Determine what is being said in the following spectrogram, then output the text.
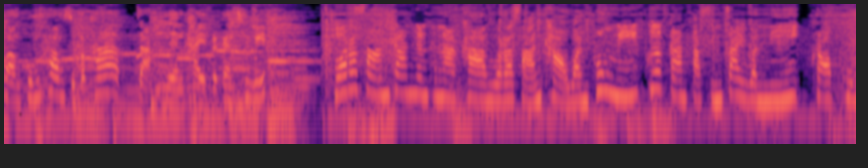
ความคุ้มครองสุขภาพจากเมืองไทยประกันชีวิตวารสารการเงินธนาคารวารสารข่าววันพรุ่งนี้ เพื่อการตัดสินใจวันนี้ ครอบคลุม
